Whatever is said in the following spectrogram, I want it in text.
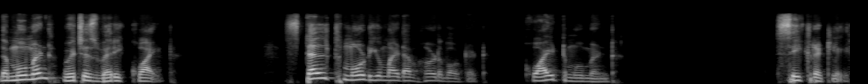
The movement which is very quiet. Stealth mode, you might have heard about it. Quiet movement. Secretly.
